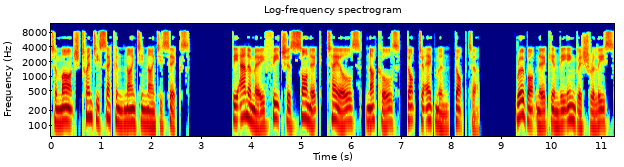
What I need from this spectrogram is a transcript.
to March 22, 1996. The anime features Sonic, Tails, Knuckles, Dr. Eggman, Dr. Robotnik in the English release,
